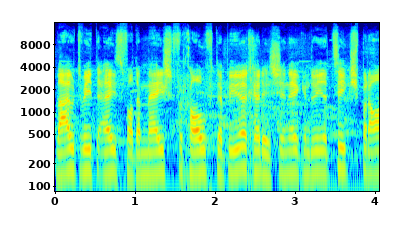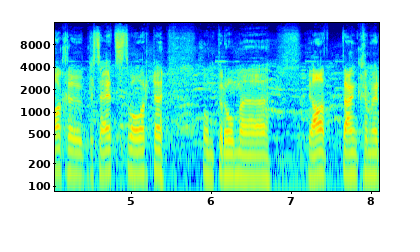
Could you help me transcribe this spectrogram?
weltweit eines der meistverkauften Bücher, ist in irgendwie zig Sprachen übersetzt worden. Und darum äh, ja, denken wir,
